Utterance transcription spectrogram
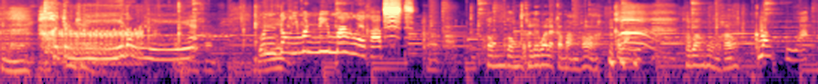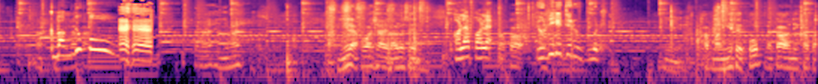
เห็นไหมตรงนี้ตรงนี้ ครับมันตรงนี้มันนิ่มมากเลยครับ ครับ ตรงตรงเขาเรียกว่าอะไรกระบังเขาเหรอกระบัง กระบังหัวเขากระบังหัวอะกระบังยุกูใช่ไหมอย่างนี้ไหมอย่างนี้แหละเพราะว่าใช่ร้อยเปอร์เซ็นต์พอแล้วพอแล้วแล้วก็เดี๋ยวนี่จะหลุดหมดนี่ ขับมาอย่างนี้เสร็จปุ๊บแล้วก็อันนี้เข้าไป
